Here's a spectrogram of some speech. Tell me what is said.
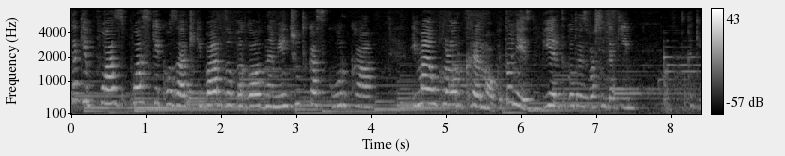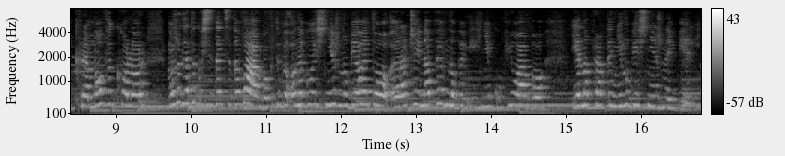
takie płas, płaskie kozaczki, bardzo wygodne, mięciutka skórka i mają kolor kremowy. To nie jest biel, tylko to jest właśnie taki kremowy kolor. Może dlatego się zdecydowałam, bo gdyby one były śnieżno-białe, to raczej na pewno bym ich nie kupiła, bo ja naprawdę nie lubię śnieżnej bieli.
